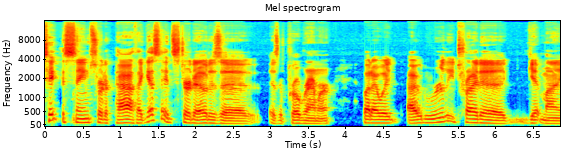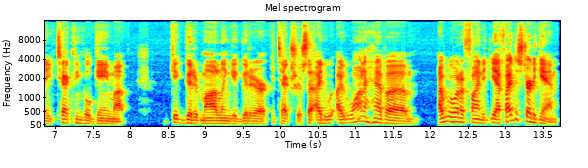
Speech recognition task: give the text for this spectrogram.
take the same sort of path. I guess I'd start out as a as a programmer, but I would I would really try to get my technical game up, get good at modeling, get good at architecture. So I'd I'd want to have a I would want to find it. Yeah, if I had to start again,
